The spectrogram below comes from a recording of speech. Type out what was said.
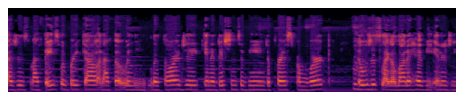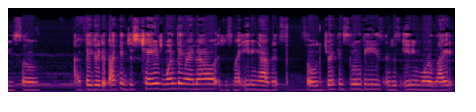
I just, my face would break out and I felt really lethargic. In addition to being depressed from work, mm-hmm. it was just like a lot of heavy energy. So I figured if I can just change one thing right now, it's just my eating habits. So drinking smoothies and just eating more light,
